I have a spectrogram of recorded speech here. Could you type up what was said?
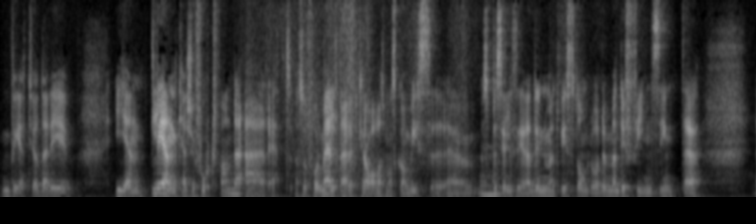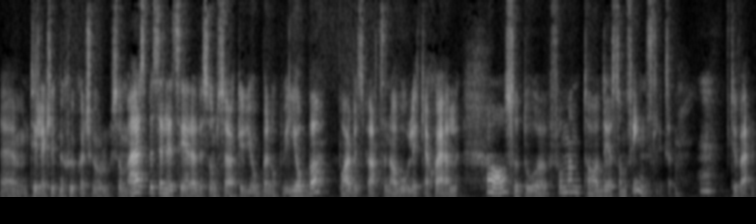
vet jag, där det är egentligen kanske fortfarande är ett, alltså formellt är ett krav att man ska ha en viss eh, mm. specialiserad inom ett visst område men det finns inte eh, tillräckligt med sjuksköterskor som är specialiserade som söker jobben och vill jobba på arbetsplatserna av olika skäl. Ja. Så då får man ta det som finns liksom. Tyvärr.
